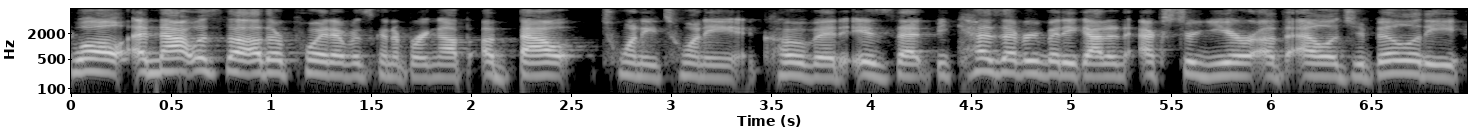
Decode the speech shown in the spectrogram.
Well, and that was the other point I was going to bring up about 2020 COVID is that because everybody got an extra year of eligibility,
